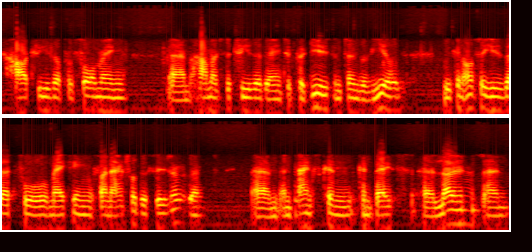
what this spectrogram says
how trees are performing, um, how much the trees are going to produce in terms of yield. We can also use that for making financial decisions, and um, and banks can can base uh, loans and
